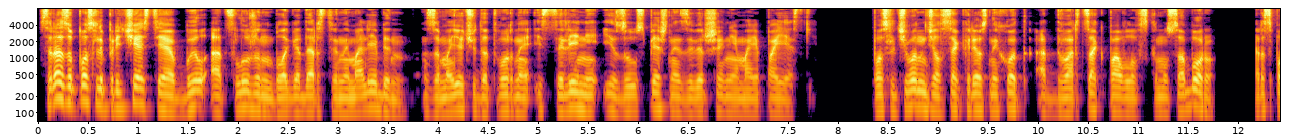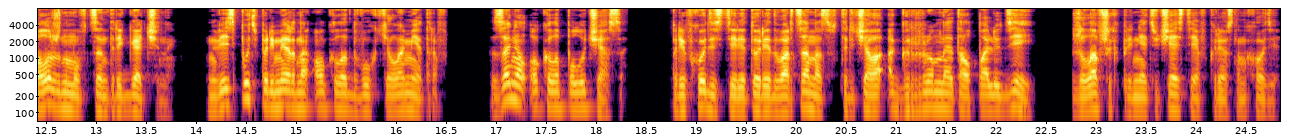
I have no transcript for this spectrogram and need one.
Сразу после причастия был отслужен благодарственный молебен за мое чудотворное исцеление и за успешное завершение моей поездки, после чего начался крестный ход от дворца к Павловскому собору, расположенному в центре Гатчины. Весь путь примерно около двух километров. Занял около получаса. При входе с территории дворца нас встречала огромная толпа людей, желавших принять участие в крестном ходе.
